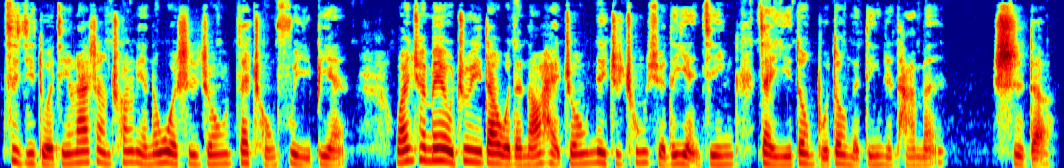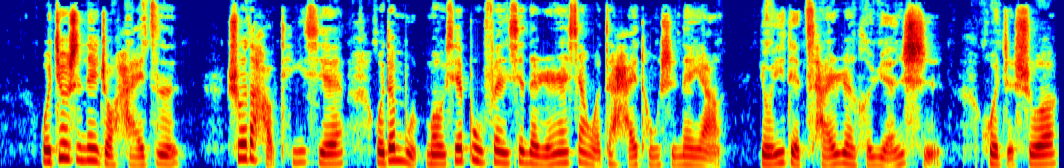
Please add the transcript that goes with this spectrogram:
自己躲进拉上窗帘的卧室中，再重复一遍，完全没有注意到我的脑海中那只充血的眼睛在一动不动地盯着他们。是的，我就是那种孩子。说的好听些，我的某某些部分现在仍然像我在孩童时那样，有一点残忍和原始，或者说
